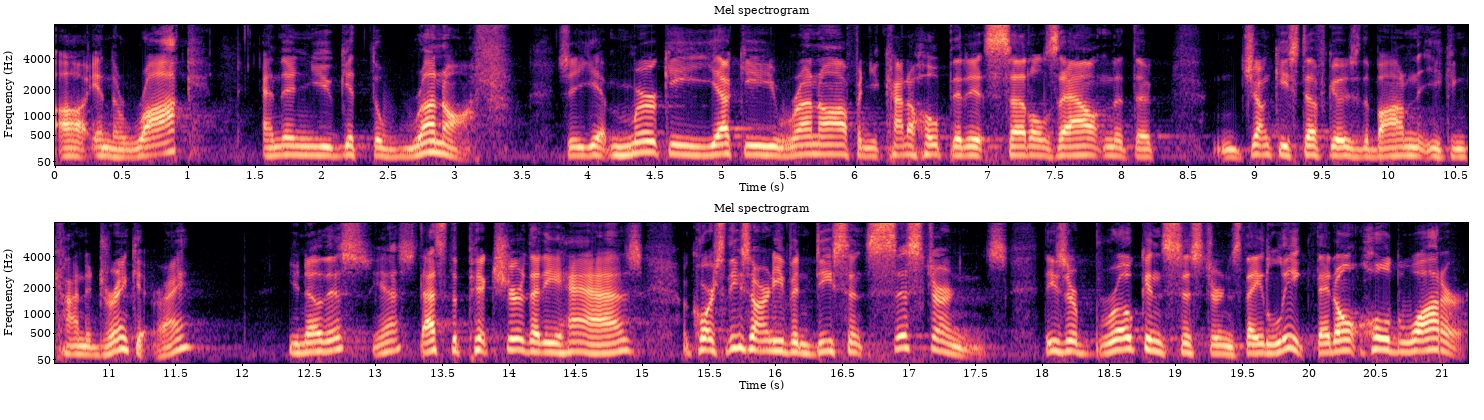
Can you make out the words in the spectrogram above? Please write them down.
uh, in the rock, and then you get the runoff so you get murky, yucky runoff, and you kind of hope that it settles out and that the junky stuff goes to the bottom that you can kind of drink it, right? You know this? Yes? That's the picture that he has. Of course, these aren't even decent cisterns. These are broken cisterns. They leak, they don't hold water.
